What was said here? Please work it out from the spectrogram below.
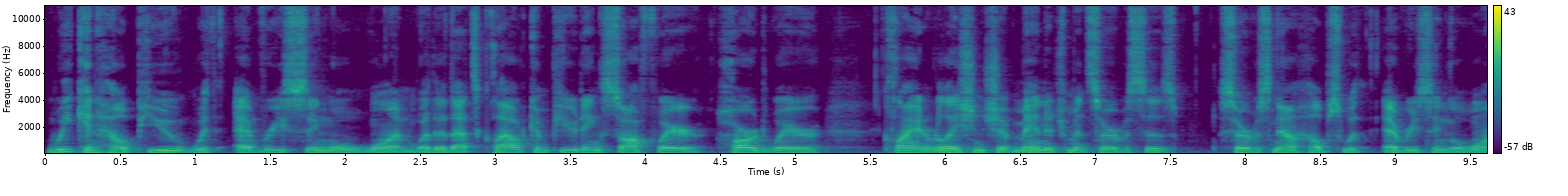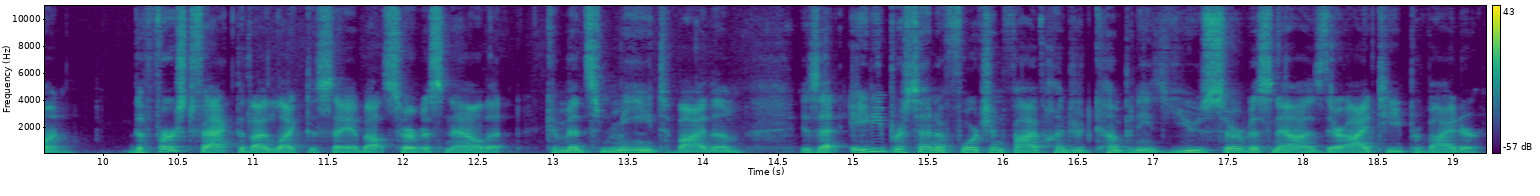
we can help you with every single one, whether that's cloud computing, software, hardware, client relationship management services. ServiceNow helps with every single one. The first fact that I'd like to say about ServiceNow that convinced me to buy them is that 80% of Fortune 500 companies use ServiceNow as their IT provider.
